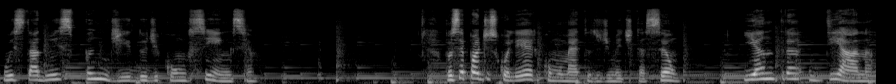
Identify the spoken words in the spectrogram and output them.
o estado expandido de consciência. Você pode escolher como método de meditação Yantra Dhyana,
